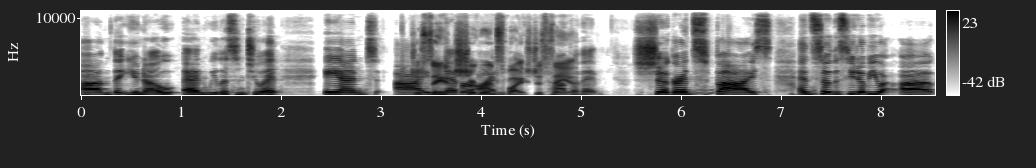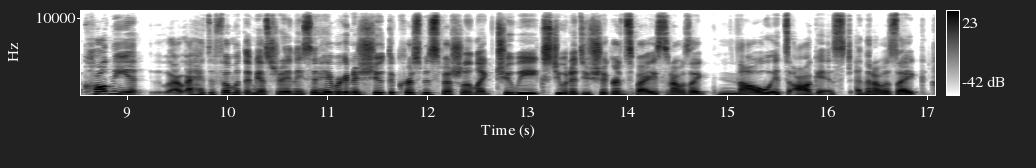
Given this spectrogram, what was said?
um, that you know, and we listen to it. And I Just say it. never Sugar and on spice. Just top say it. Of it. Sugar and spice. And so the CW uh, called me. I, I had to film with them yesterday, and they said, "Hey, we're going to shoot the Christmas special in like two weeks. Do you want to do Sugar and Spice?" And I was like, "No, it's August." And then I was like,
